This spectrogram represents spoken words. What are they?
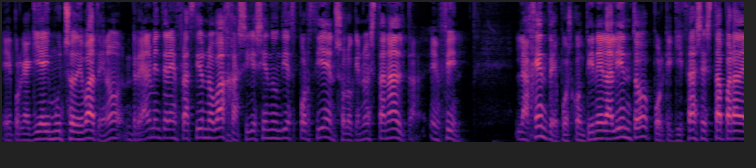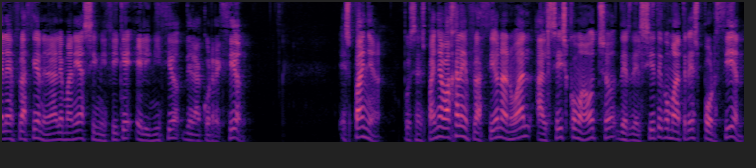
Eh, porque aquí hay mucho debate, ¿no? Realmente la inflación no baja, sigue siendo un 10%, solo que no es tan alta. En fin, la gente pues contiene el aliento porque quizás esta parada de la inflación en Alemania signifique el inicio de la corrección. España, pues en España baja la inflación anual al 6,8 desde el 7,3%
